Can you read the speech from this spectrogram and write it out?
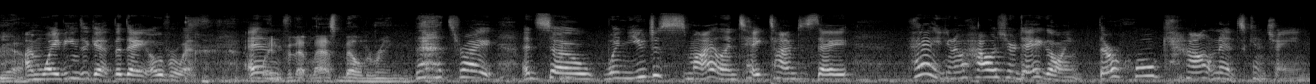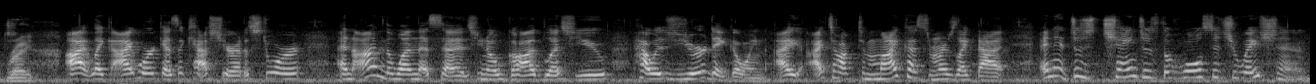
Yeah. I'm waiting to get the day over with. I'm waiting for that last bell to ring. That's right. And so when you just smile and take time to say, hey, you know, how is your day going? Their whole countenance can change. Right. I like I work as a cashier at a store and I'm the one that says, you know, God bless you. How is your day going? I, I talk to my customers like that and it just changes the whole situation.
